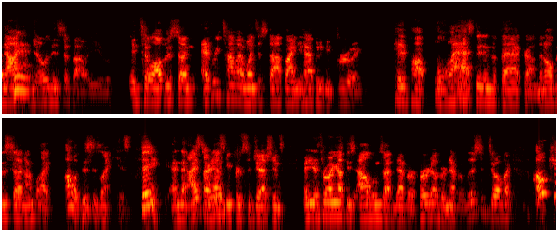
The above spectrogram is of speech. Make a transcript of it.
not know this about you until all of a sudden, every time I went to stop by and you happened to be brewing, hip hop blasted in the background. Then all of a sudden, I'm like, oh, this is like his thing. And then I started asking for suggestions, and you're throwing out these albums I've never heard of or never listened to. I'm like, okay,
